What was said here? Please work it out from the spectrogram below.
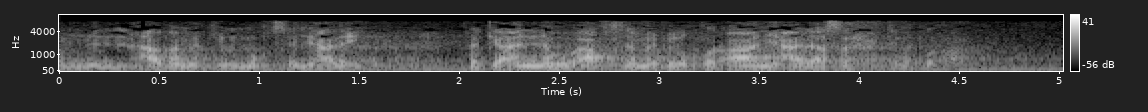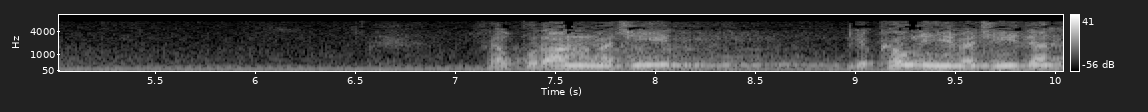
من عظمة المقسم عليه فكأنه أقسم بالقرآن على صحة القرآن. فالقرآن المجيد لكونه مجيدا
